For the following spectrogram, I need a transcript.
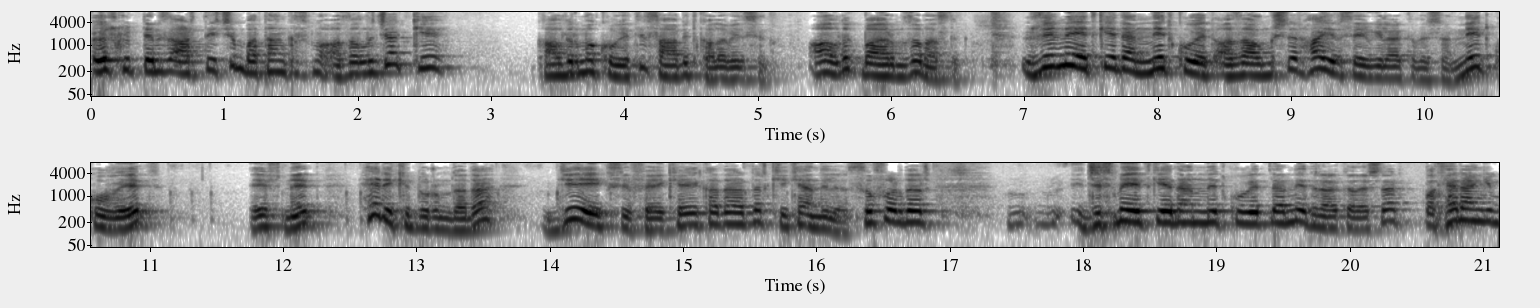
öz kütlemiz arttığı için batan kısmı azalacak ki kaldırma kuvveti sabit kalabilsin. Aldık bağrımıza bastık. Üzerine etki eden net kuvvet azalmıştır. Hayır sevgili arkadaşlar. Net kuvvet F net her iki durumda da G eksi FK kadardır ki kendileri sıfırdır. Cisme etki eden net kuvvetler nedir arkadaşlar? Bak herhangi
